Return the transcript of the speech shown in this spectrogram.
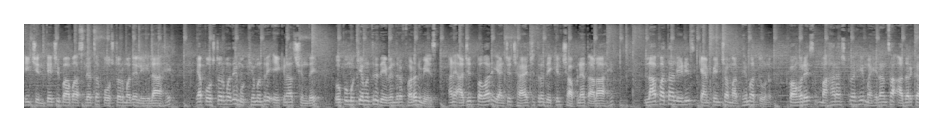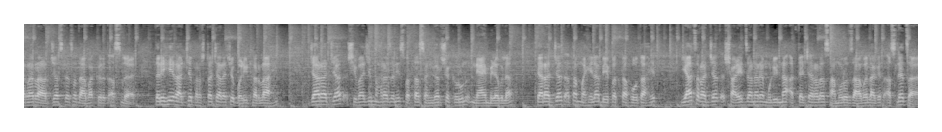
ही चिंतेची बाब असल्याचं पोस्टरमध्ये लिहिलं आहे. या पोस्टरमध्ये मुख्यमंत्री एकनाथ शिंदे उपमुख्यमंत्री देवेंद्र फडणवीस आणि अजित पवार यांचे छायाचित्र देखील छापण्यात आलं आहे. लापता लेडीज कॅम्पेनच्या माध्यमातून काँग्रेस महाराष्ट्र हे महिलांचा आदर करणारं राज्य असल्याचा दावा करत असलं तरी हे राज्य भ्रष्टाचाराचे बळी ठरलं आहे. ज्या राज्यात शिवाजी महाराजांनी स्वतः संघर्ष करून न्याय मिळवला त्या राज्यात आता महिला बेपत्ता होत आहेत. याच राज्यात शाळेत जाणाऱ्या मुलींना अत्याचाराला सामोरं जावं लागत असल्याचा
